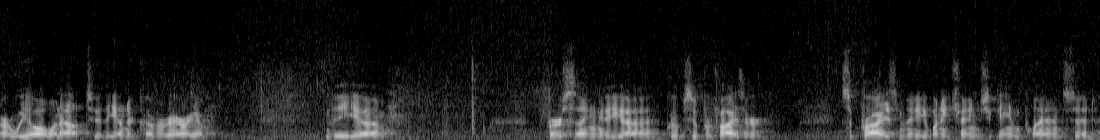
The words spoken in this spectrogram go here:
or we all went out to the undercover area. The uh, first thing, the uh, group supervisor surprised me when he changed the game plan and said,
